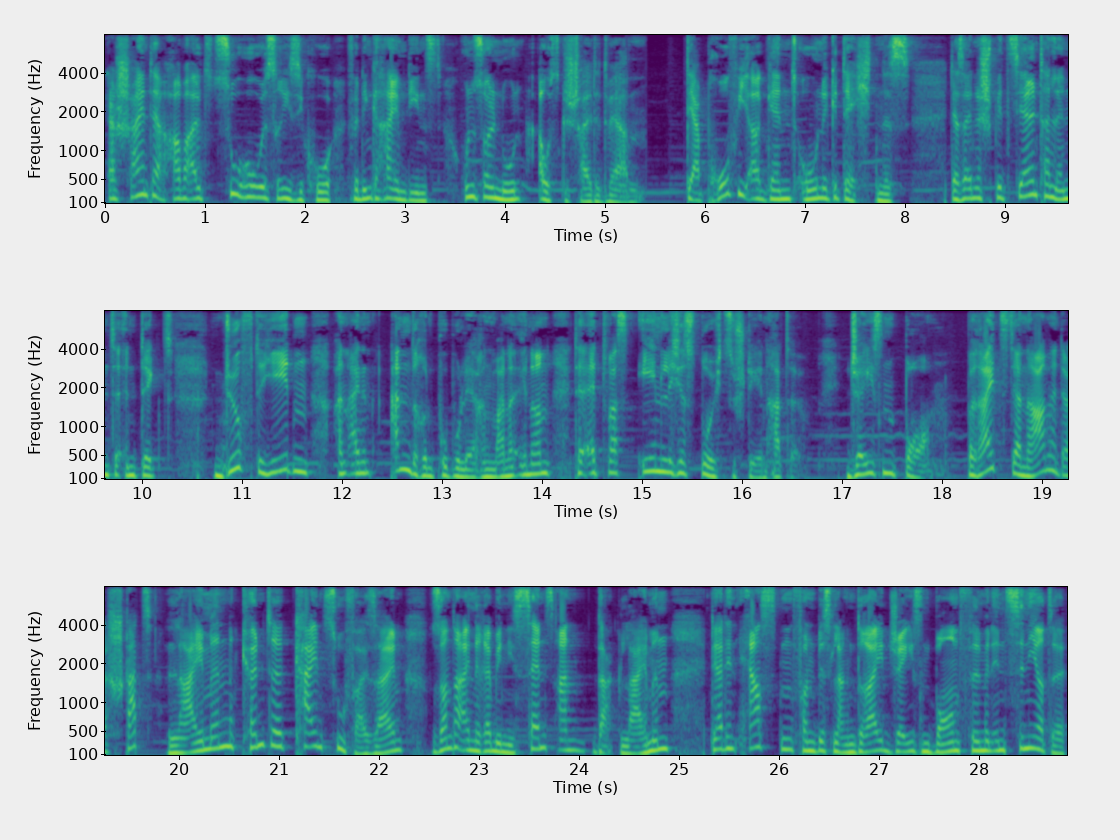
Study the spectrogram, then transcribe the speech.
erscheint er aber als zu hohes Risiko für den Geheimdienst und soll nun ausgeschaltet werden. Der Profi-Agent ohne Gedächtnis, der seine speziellen Talente entdeckt, dürfte jeden an einen anderen populären Mann erinnern, der etwas ähnliches durchzustehen hatte. Jason Bourne. Bereits der Name der Stadt Lyman könnte kein Zufall sein, sondern eine Reminiszenz an Doug Lyman, der den ersten von bislang drei Jason Bourne Filmen inszenierte,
